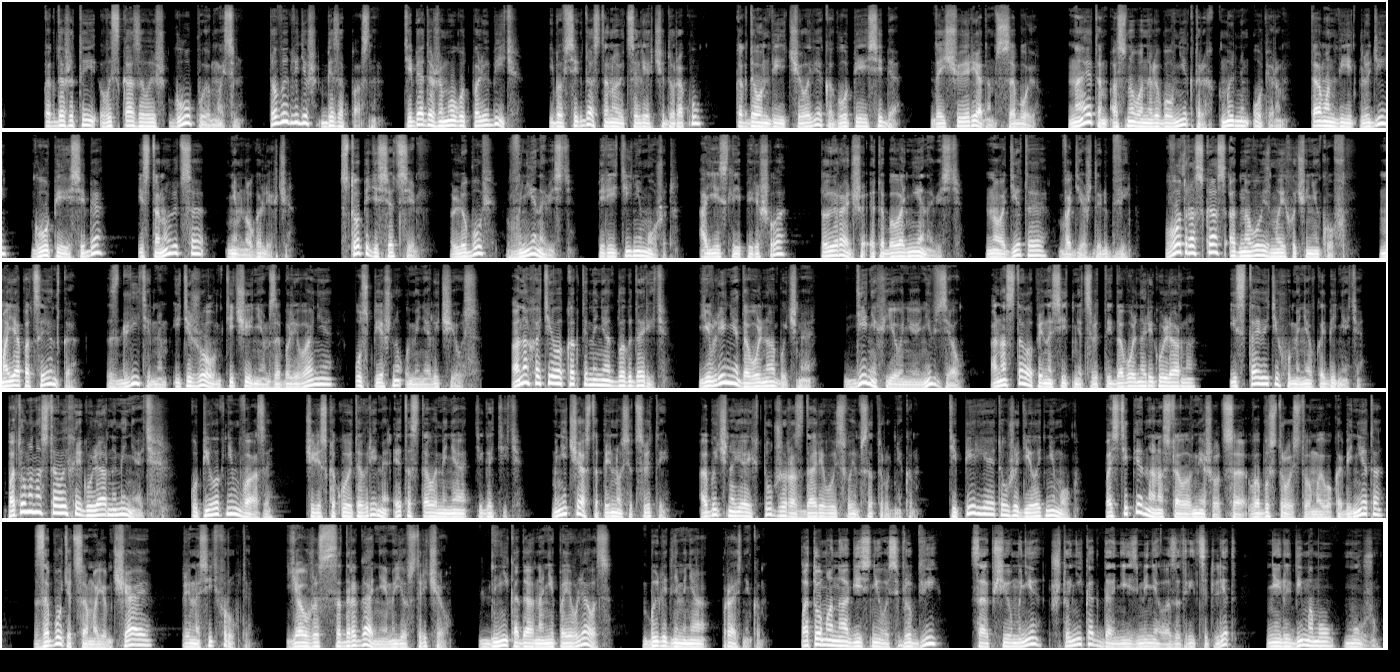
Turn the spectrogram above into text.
Когда же ты высказываешь глупую мысль, то выглядишь безопасным. Тебя даже могут полюбить, ибо всегда становится легче дураку, когда он видит человека глупее себя, да еще и рядом с собою. На этом основана любовь некоторых к мыльным операм. Там он видит людей глупее себя и становится немного легче. 157. Любовь в ненависть перейти не может, а если и перешла, то и раньше это была ненависть, но одетая в одежды любви. Вот рассказ одного из моих учеников. Моя пациентка с длительным и тяжелым течением заболевания успешно у меня лечилась. Она хотела как-то меня отблагодарить. Явление довольно обычное. Денег я у нее не взял. Она стала приносить мне цветы довольно регулярно и ставить их у меня в кабинете. Потом она стала их регулярно менять. Купила к ним вазы. Через какое-то время это стало меня тяготить. Мне часто приносят цветы. Обычно я их тут же раздариваю своим сотрудникам. Теперь я это уже делать не мог. Постепенно она стала вмешиваться в обустройство моего кабинета, заботиться о моем чае, приносить фрукты. Я уже с содроганием ее встречал. Дни, когда она не появлялась, были для меня праздником. Потом она объяснилась в любви, сообщив мне, что никогда не изменяла за 30 лет нелюбимому мужу.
